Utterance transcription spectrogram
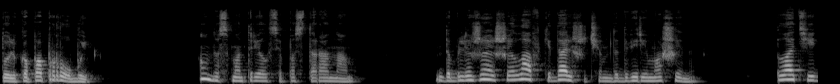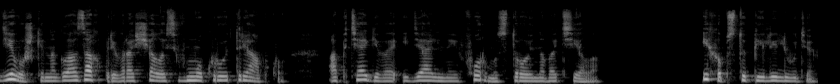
Только попробуй!» Он осмотрелся по сторонам. До ближайшей лавки дальше, чем до двери машины. Платье девушки на глазах превращалось в мокрую тряпку, обтягивая идеальные формы стройного тела. Их обступили люди.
